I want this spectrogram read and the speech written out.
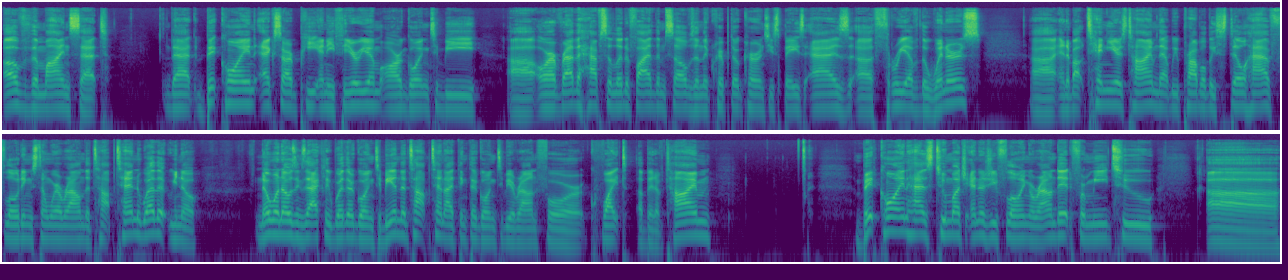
of the mindset that Bitcoin, XRP, and Ethereum are going to be, uh, or rather have solidified themselves in the cryptocurrency space as uh, three of the winners. Uh, in about 10 years' time, that we probably still have floating somewhere around the top 10. Whether, you know, no one knows exactly where they're going to be in the top 10. I think they're going to be around for quite a bit of time. Bitcoin has too much energy flowing around it for me to uh,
